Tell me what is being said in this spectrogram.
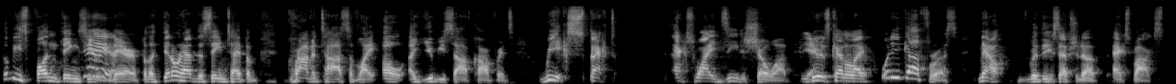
There'll be fun things here Yeah, and there, but like they don't have the same type of gravitas of like, oh, a Ubisoft conference. We expect X, Y, Z to show up. Yeah. Here's kind of like, what do you got for us? Now, with the exception of Xbox,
